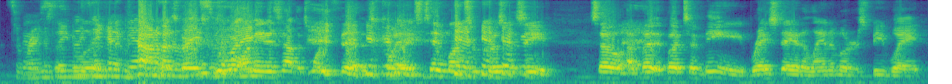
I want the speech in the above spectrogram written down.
that's a Very random thing to be specific, thinking yeah. about That's on race cool. I mean, it's not the 25th. It's, 20, it's 10 months from Christmas Eve. So, uh, but, but to me, race day at Atlanta Motor Speedway,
